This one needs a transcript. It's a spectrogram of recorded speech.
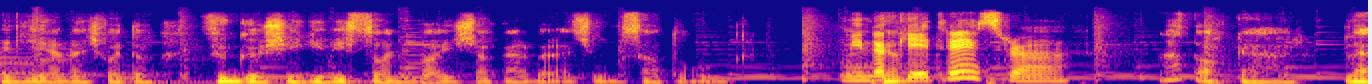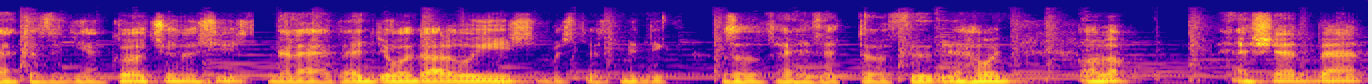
egy ilyen egyfajta függőségi viszonyba is akár belecsúszhatunk. Mind a két részről? Hát akár. Lehet ez egy ilyen kölcsönös is, de lehet egyoldalú is, most ez mindig az adott helyzettől függ, de hogy alap, esetben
